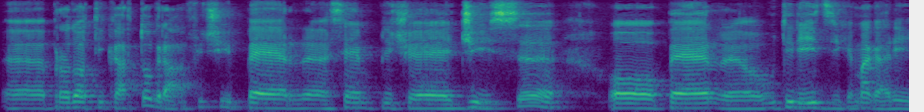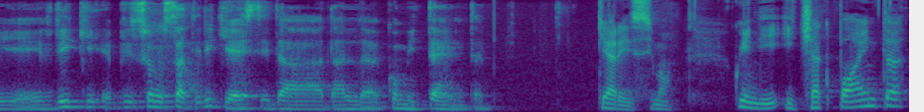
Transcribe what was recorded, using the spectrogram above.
eh, prodotti cartografici, per semplice GIS o per utilizzi che magari sono stati richiesti da, dal committente. Chiarissimo. Quindi i checkpoint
